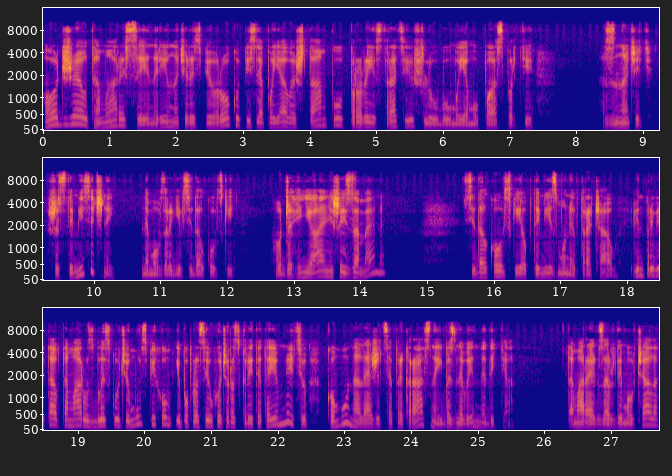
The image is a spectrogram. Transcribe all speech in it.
Отже, у Тамари син рівно через півроку після появи штампу про реєстрацію шлюбу в моєму паспорті. Значить, шестимісячний? немов зрадів Сідалковський. Отже, геніальніший за мене. Сідалковський оптимізму не втрачав. Він привітав Тамару з блискучим успіхом і попросив хоч розкрити таємницю, кому належить це прекрасне і безневинне дитя. Тамара, як завжди, мовчала,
